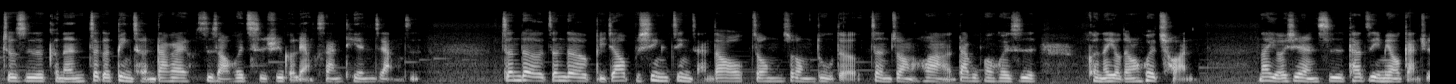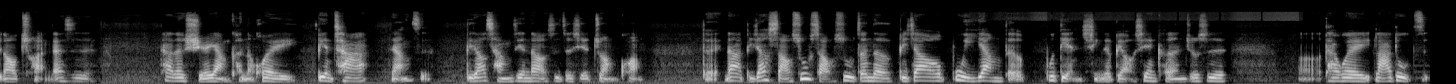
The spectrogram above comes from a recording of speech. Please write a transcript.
就是可能这个病程大概至少会持续个两三天这样子。真的真的比较不幸进展到中重度的症状的话，大部分会是可能有的人会喘，那有一些人是他自己没有感觉到喘，但是他的血氧可能会变差。这样子比较常见到是这些状况，对，那比较少数少数真的比较不一样的不典型的表现，可能就是呃，他会拉肚子，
